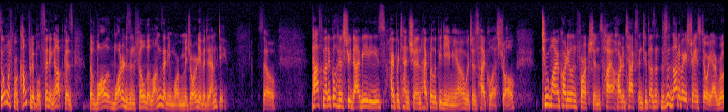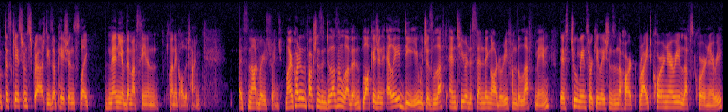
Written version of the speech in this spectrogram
so much more comfortable sitting up because the water doesn't fill the lungs anymore. Majority of it is empty. So past medical history, diabetes, hypertension, hyperlipidemia, which is high cholesterol, two myocardial infarctions, heart attacks in 2000. This is not a very strange story. I wrote this case from scratch. These are patients like many of them I've seen in clinic all the time. It's not very strange. Myocardial infarctions in 2011, blockage in LAD, which is left anterior descending artery from the left main. There's two main circulations in the heart, right coronary, left coronary.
